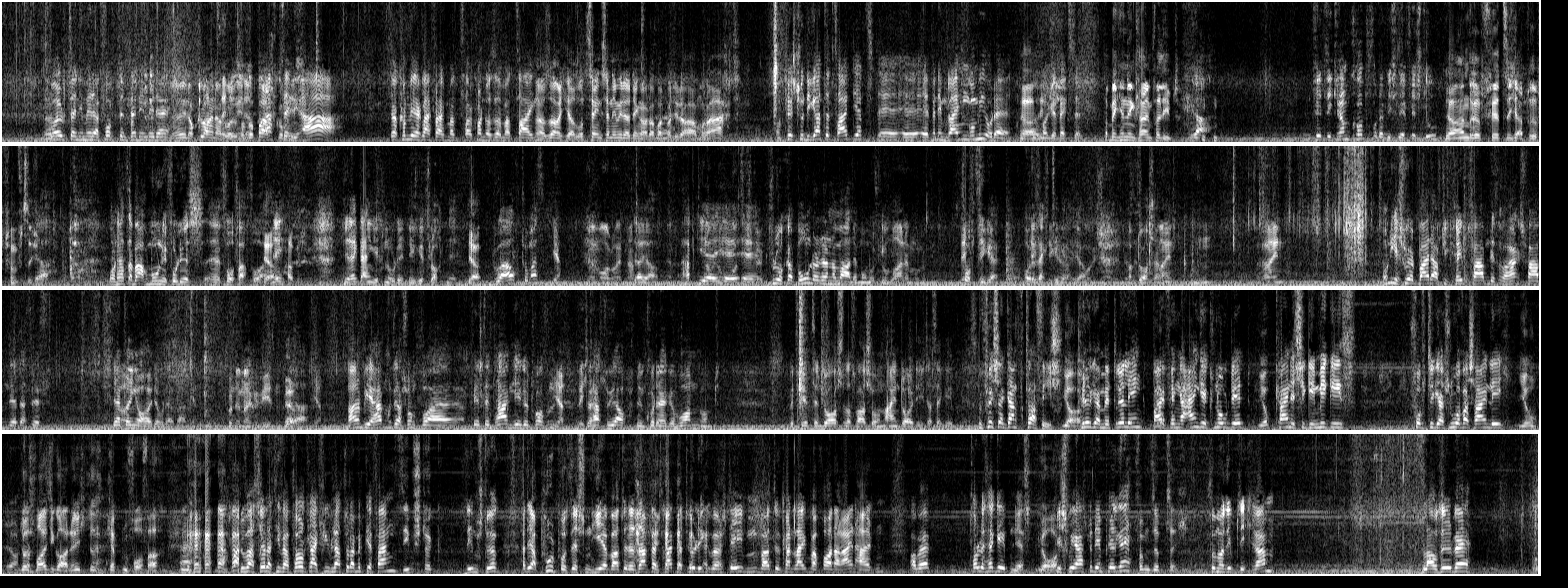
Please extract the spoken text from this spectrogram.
12 cm, 15 cm. Nee, doch kleiner, das sind so 18 Barschgummis. Ah, ja, können wir ja gleich vielleicht mal, können das mal zeigen. Ja, sag ich ja, so 10 cm Dinger oder was, was die da haben, oder 8. Und fischst du die ganze Zeit jetzt äh, äh, mit dem gleichen Gummi oder Ja, hast du mal ich- gewechselt? Hab mich in den Kleinen verliebt. Ja. 40 Gramm Kopf oder wie schwer fischst du? Ja, andere 40, Abdrift 50. Ja. Und hast aber auch ein monofolies äh, Vorfach vor, Ja, ne? hab ich. Direkt eingeknotet in die geflochtene. Ja. Du auch, Thomas? Ja, im ne? Ja, ja. Habt ihr äh, äh. Fluorcarbon oder normale Monofile? Normale Monofil. 50er oder 60er, ja. vorgeschaltet. Das Am ist Dorsch rein, Mhm. rein. Und ihr schwört beide auf die Krebsfarben, das Orangefarben, der das ist der Ja. Bringer heute oder was? Schon immer gewesen. Ja. ja. Nein, wir hatten uns ja schon vor äh, 14 Tagen hier getroffen. Ja, richtig. Da hast du ja auch den Kutter gewonnen und mit 14 Dorschen, das war schon eindeutig das Ergebnis. Du fischst ja ganz klassisch. Ja. Pilger mit Drilling, Beifänger eingeknotet, Ja. keine Schickimickis, 50er Schnur wahrscheinlich. Jo, Ja, das weiß ich gar nicht. Das ist Captain Vorfach. Du warst relativ erfolgreich. Wie viel hast du damit gefangen? Sieben Stück. Sieben Stück. Hat ja Pool Position hier, was du der Sand vertreibt natürlich über Steven, was du kannst gleich mal vorne reinhalten. Aber tolles Ergebnis. Ja. Wie schwer hast du den Pilger? 75. 75 Gramm. Blau-Silber.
